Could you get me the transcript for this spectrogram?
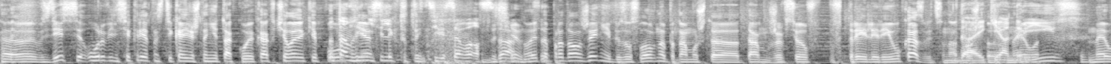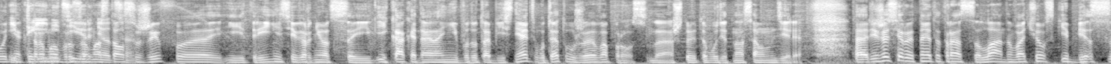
Э, Здесь уровень секретности, конечно, не такой, как в Ну Человеке-пауке. там же не кто-то интересовался Да, но это продолжение, безусловно, потому что там же все в, трейлере и указывается на Да, то, и что Киану Нео, Ривз, Нео и некоторым Тринити образом вернется. остался жив, э, и Тринити вернется, и, и как это они будут объяснять, вот это уже вопрос, да, что это будет на самом деле. Э, Режиссирует на этот раз Лана Вачовски без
